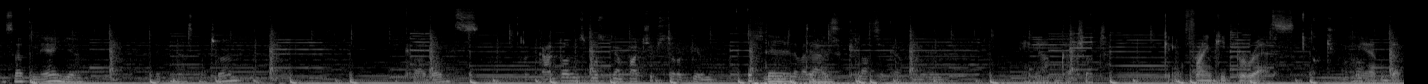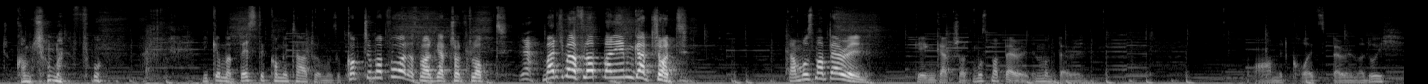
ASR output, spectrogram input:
Was hat denn er hier? Erstmal Turn. Cardons. Gardons muss dir ein paar Chips zurückgeben. Das ist mittlerweile als Klassiker von ihm. Ey, wir haben Gutshot. Gegen Frankie Perez. Kommt schon mal vor. Wir haben Gutshot. Kommt schon mal vor. Mika, mal beste Kommentator immer so. Kommt schon mal vor, dass mal Gutshot floppt. Ja. Manchmal floppt man eben Gutshot. Da muss man barreln. Gegen Gutshot muss man barreln. Immer barreln. Oh, mit Kreuz barreln wir durch.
